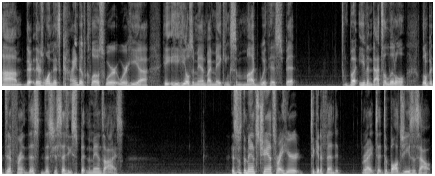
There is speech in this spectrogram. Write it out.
Um, there, there's one that's kind of close where where he uh, he he heals a man by making some mud with his spit, but even that's a little little bit different. This this just says he spit in the man's eyes. This was the man's chance right here to get offended, right? To, to bawl Jesus out.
